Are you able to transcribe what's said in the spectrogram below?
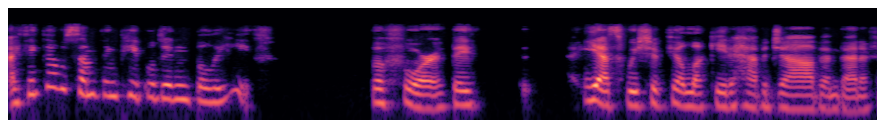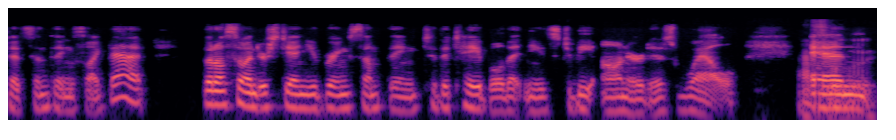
I think that was something people didn't believe before. They, yes, we should feel lucky to have a job and benefits and things like that, but also understand you bring something to the table that needs to be honored as well. Absolutely. And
